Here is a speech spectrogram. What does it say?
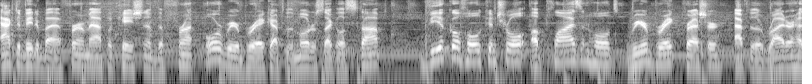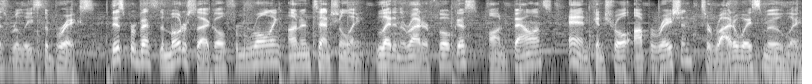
Activated by a firm application of the front or rear brake after the motorcycle is stopped, Vehicle hold control applies and holds rear brake pressure after the rider has released the brakes. This prevents the motorcycle from rolling unintentionally, letting the rider focus on balance and control operation to ride away smoothly.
